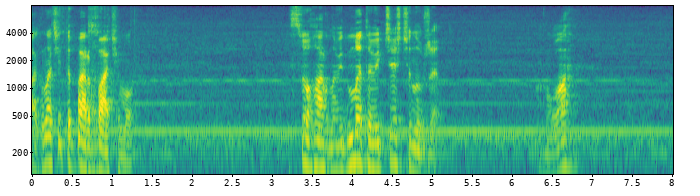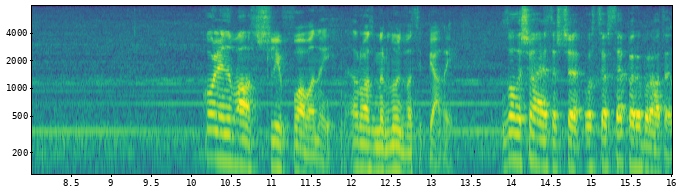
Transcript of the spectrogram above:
Так, значить тепер бачимо. Все гарно відмито, відчищено вже. О. Колін вал шліфований. Розмір 0,25. Залишається ще ось це все перебрати.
